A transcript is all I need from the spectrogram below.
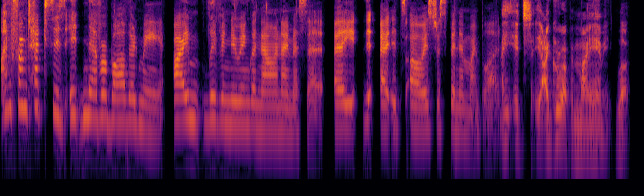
I'm from Texas. It never bothered me. I live in New England now and I miss it. I it's always just been in my blood. I, it's I grew up in Miami. Look,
